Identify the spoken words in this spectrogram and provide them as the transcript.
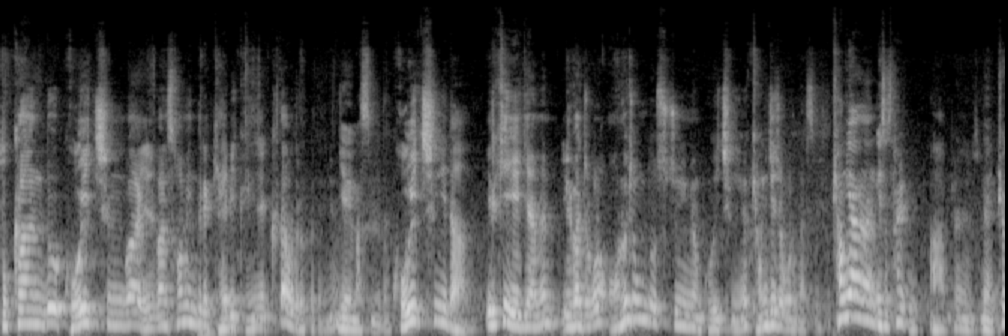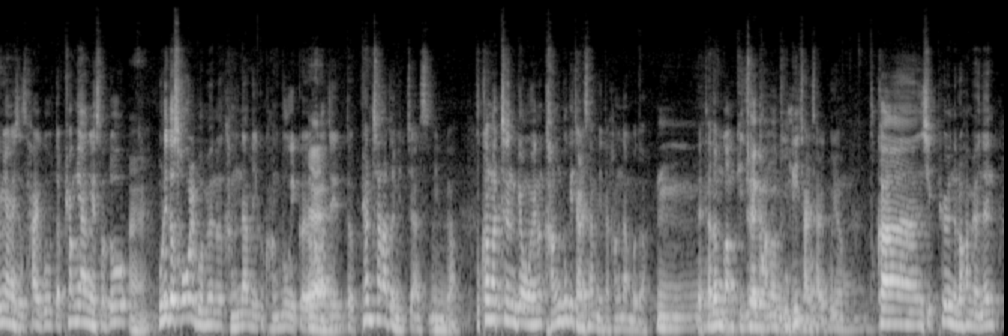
북한도 고위층과 일반 서민들의 갭이 굉장히 크다고 들었거든요. 예, 맞습니다. 고위층이다 이렇게 얘기하면 일반적으로 어느 정도 수준이면 고위층이에요? 경제적으로 봤을 때. 평양에서 살고 아 평양에서. 네, 평양에서 살고 또 평양에서도 네. 우리도 서울 보면은 강남이 있고 강북이 있고 여러 네. 가지 또 편차가 좀 있지 않습니까? 북한 같은 경우에는 강북이 잘 삽니다. 강남보다. 음. 네, 대동강 기준 강북이 기준으로? 잘 살고요. 음. 북한식 표현으로 하면은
